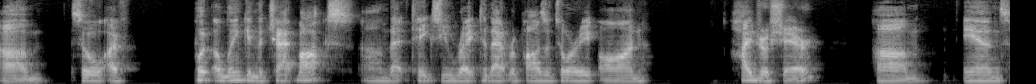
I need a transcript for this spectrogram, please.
Um, so I've put a link in the chat box um, that takes you right to that repository on HydroShare. Um, and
